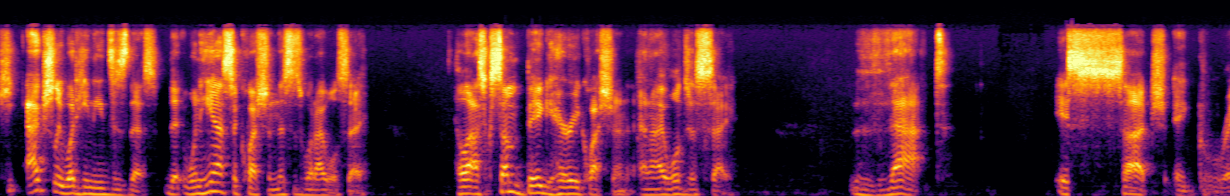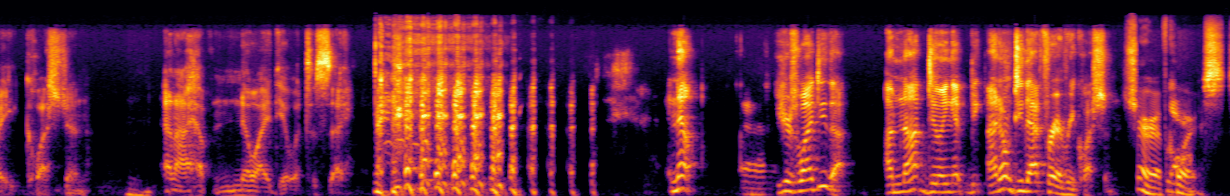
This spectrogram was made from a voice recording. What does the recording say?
He actually what he needs is this that when he asks a question, this is what I will say. He'll ask some big hairy question, and I will just say, that is such a great question. And I have no idea what to say. now, Uh, here's why I do that. I'm not doing it. Be- I don't do that for every question. Sure. Of Yeah. course.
